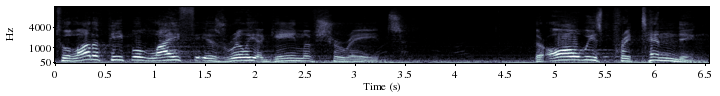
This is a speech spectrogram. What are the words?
To a lot of people, life is really a game of charades. They're always pretending.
